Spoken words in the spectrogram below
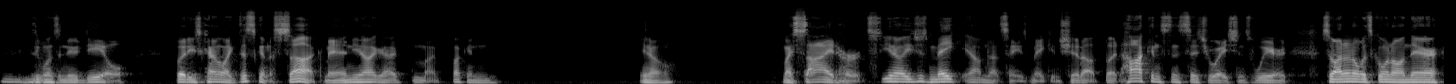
'cause he mm-hmm. wants a new deal. But he's kind of like, this is gonna suck, man. You know, I got my fucking, you know, my side hurts. You know, he just make. I'm not saying he's making shit up, but Hockenson's situation's weird. So I don't know what's going on there.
